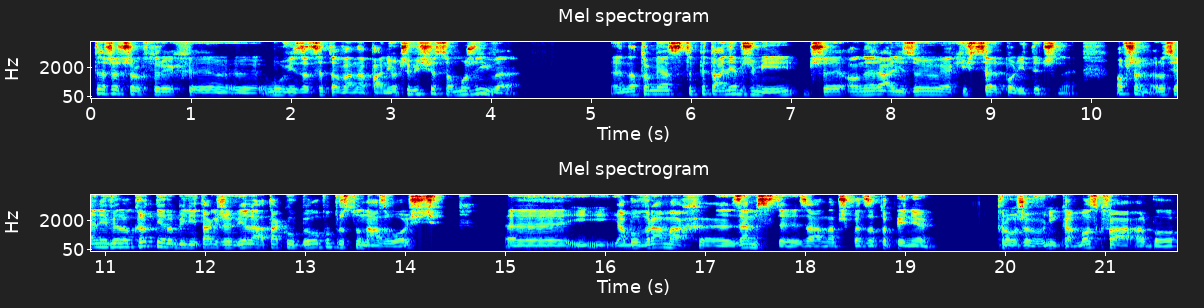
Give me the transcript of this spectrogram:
Te rzeczy, o których e, mówi zacytowana pani, oczywiście są możliwe. Natomiast pytanie brzmi, czy one realizują jakiś cel polityczny. Owszem, Rosjanie wielokrotnie robili tak, że wiele ataków było po prostu na złość i, albo w ramach e, zemsty za na przykład zatopienie krążownika Moskwa albo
